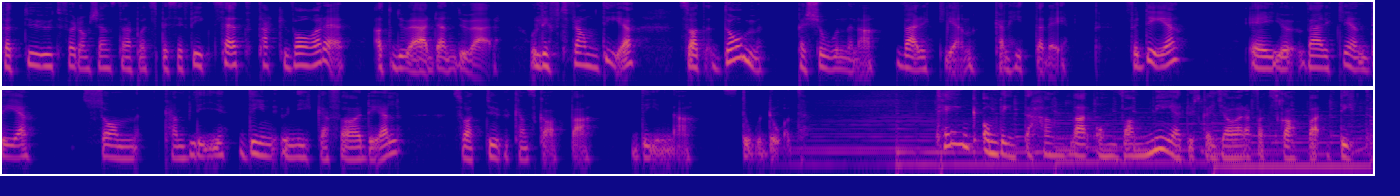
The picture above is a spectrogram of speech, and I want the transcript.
för att du utför de tjänsterna på ett specifikt sätt tack vare att du är den du är och lyft fram det så att de personerna verkligen kan hitta dig. För det är ju verkligen det som kan bli din unika fördel så att du kan skapa dina stordåd. Tänk om det inte handlar om vad mer du ska göra för att skapa ditt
